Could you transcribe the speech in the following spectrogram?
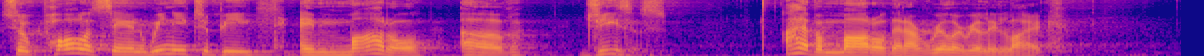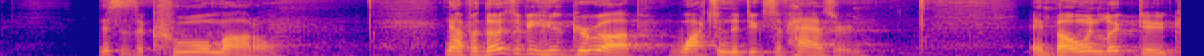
So Paul is saying we need to be a model of Jesus. I have a model that I really, really like. This is a cool model. Now, for those of you who grew up watching the Dukes of Hazzard, and Bo and Luke Duke,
